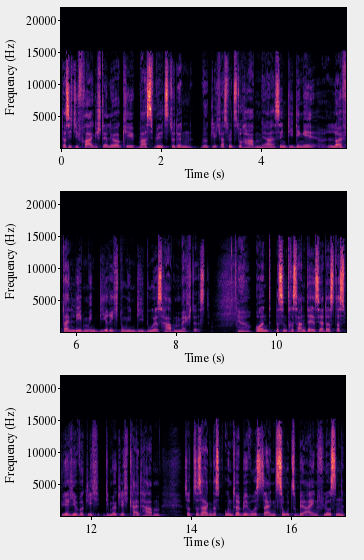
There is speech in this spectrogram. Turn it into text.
dass ich die Frage stelle, okay, was willst du denn wirklich? Was willst du haben? Ja, sind die Dinge, läuft dein Leben in die Richtung, in die du es haben möchtest? Und das Interessante ist ja das, dass wir hier wirklich die Möglichkeit haben, sozusagen das Unterbewusstsein so zu beeinflussen,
